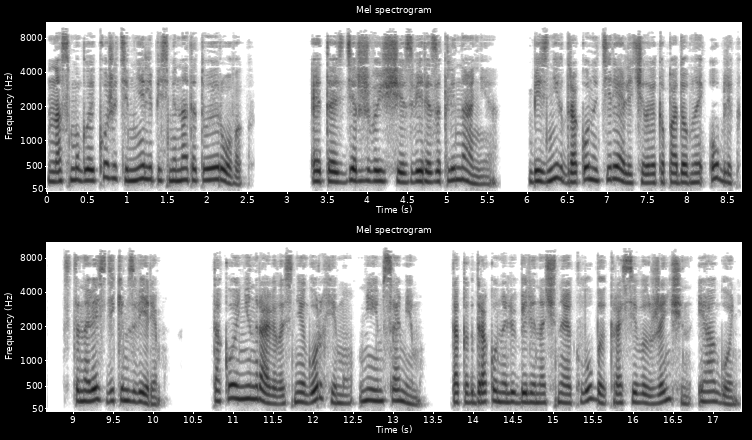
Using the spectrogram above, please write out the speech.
на смуглой коже темнели письмена татуировок. Это сдерживающее зверя заклинание. Без них драконы теряли человекоподобный облик становясь диким зверем. Такое не нравилось ни Горхему, ни им самим, так как драконы любили ночные клубы, красивых женщин и огонь.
